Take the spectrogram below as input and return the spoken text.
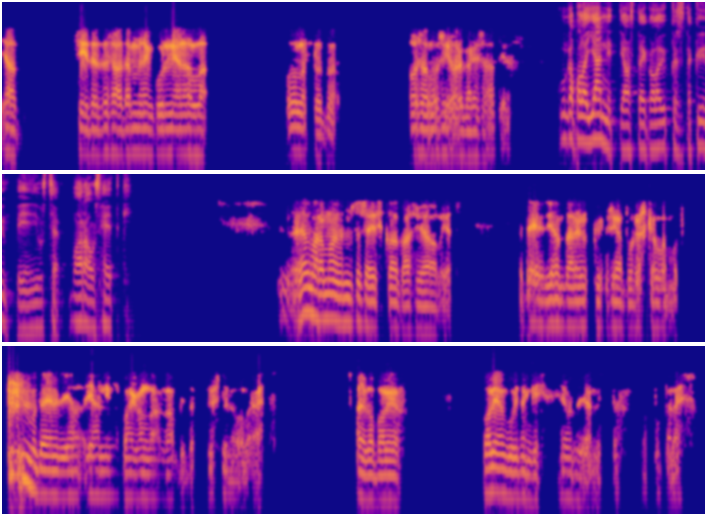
ja siitä, että saa tämmöisen kunnian olla, olla tota, osa organisaatiossa. Kuinka paljon jännitti asteikolla ykkösestä kymppiin just se varaushetki? Se varmaan semmoista seiskaa kasia oli, että, että ei ihan tarvinnut kynsiä pureskella, mutta, mutta ei nyt ihan, ihan niin paikallaankaan pystynyt olemaan. Että aika paljon, paljon kuitenkin joutui jännittää loppupeleissä.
